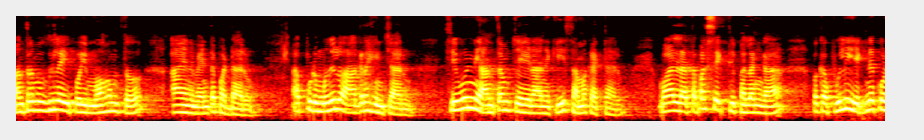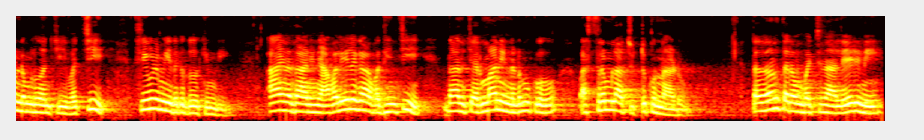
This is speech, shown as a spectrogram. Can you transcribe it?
మంత్రముగ్ధులైపోయి మోహంతో ఆయన వెంటపడ్డారు. అప్పుడు మునులు ఆగ్రహించారు. శివుణ్ణి అంతం చేయడానికి సమకట్టారు. వాళ్ళ తపశ్శక్తి ఫలంగా ఒక పులి యజ్ఞకుండంలోంచి వచ్చి శివుడి మీదకు దూకింది. ఆయన దానిని అవలీలగా వధించి దాని చర్మాన్ని నడుముకు వస్త్రంలా చుట్టుకున్నాడు. తదనంతరం వచ్చిన లేడిని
